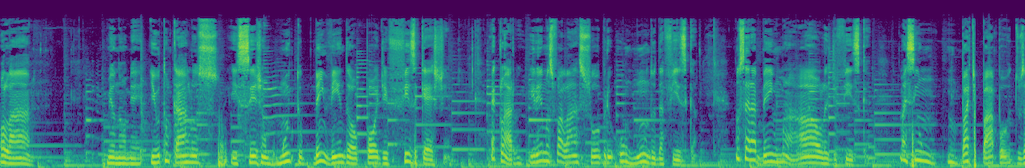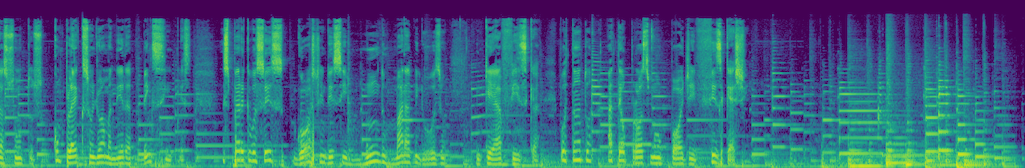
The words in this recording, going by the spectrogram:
Olá, meu nome é Hilton Carlos e sejam muito bem-vindos ao Pod Physicast. É claro, iremos falar sobre o mundo da física. Não será bem uma aula de física, mas sim um, um bate-papo dos assuntos complexos de uma maneira bem simples. Espero que vocês gostem desse mundo maravilhoso que é a física. Portanto, até o próximo Pod Physicast.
